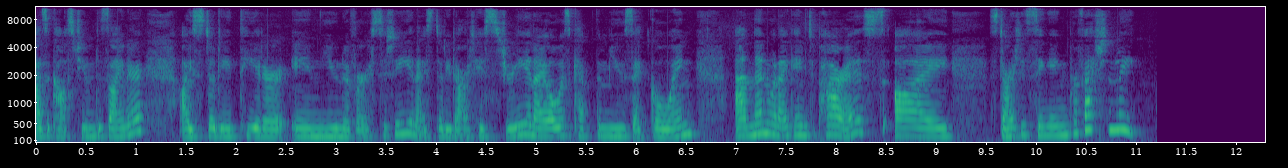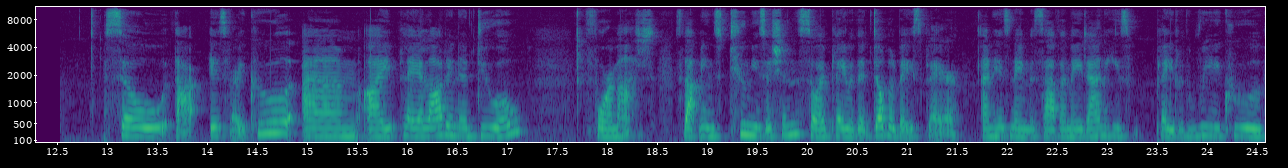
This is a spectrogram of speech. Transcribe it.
as a costume designer. I studied theatre in university and I studied art history and I always kept the music going. And then when I came to Paris, I started singing professionally. So that is very cool. Um, I play a lot in a duo format. So that means two musicians. So I play with a double bass player and his name is Sava Maidan. He's played with really cool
